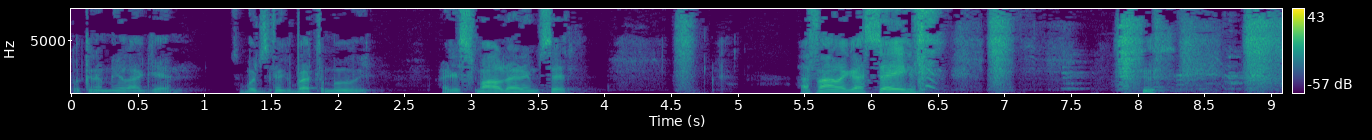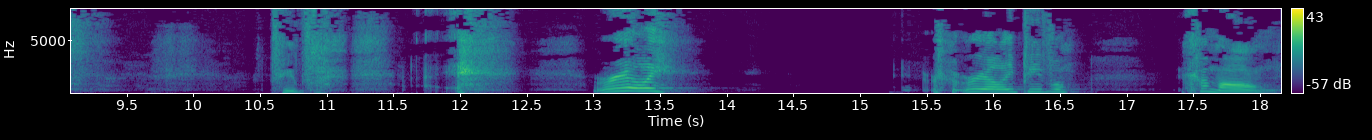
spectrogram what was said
looking at me like that. So, what'd you think about the movie? I just smiled at him and said, I finally got saved. People, really? Really, people? Come on.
